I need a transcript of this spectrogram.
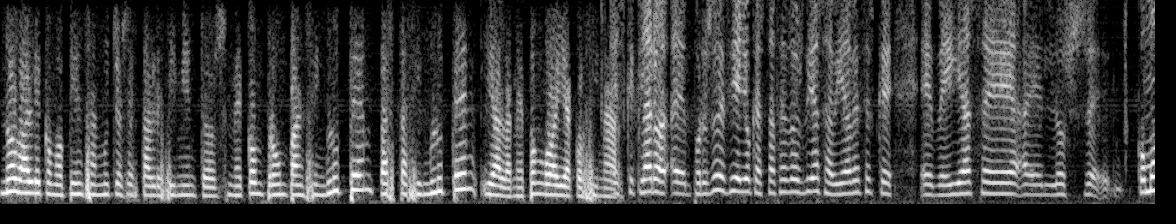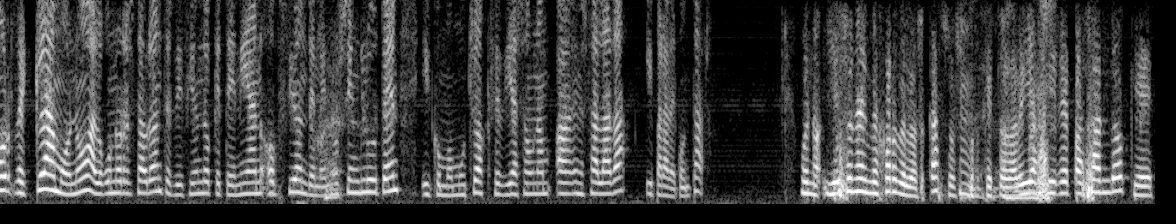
no vale como piensan muchos establecimientos, me compro un pan sin gluten, pasta sin gluten y ala, me pongo ahí a cocinar. Es que claro, eh, por eso decía yo que hasta hace dos días había veces que eh, veías eh, los como reclamo, ¿no? Algunos restaurantes diciendo que tenían opción de menú sin gluten y como mucho accedías a una ensalada y para de contar. Bueno, y eso en el mejor de los casos, mm. porque todavía sigue pasando que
